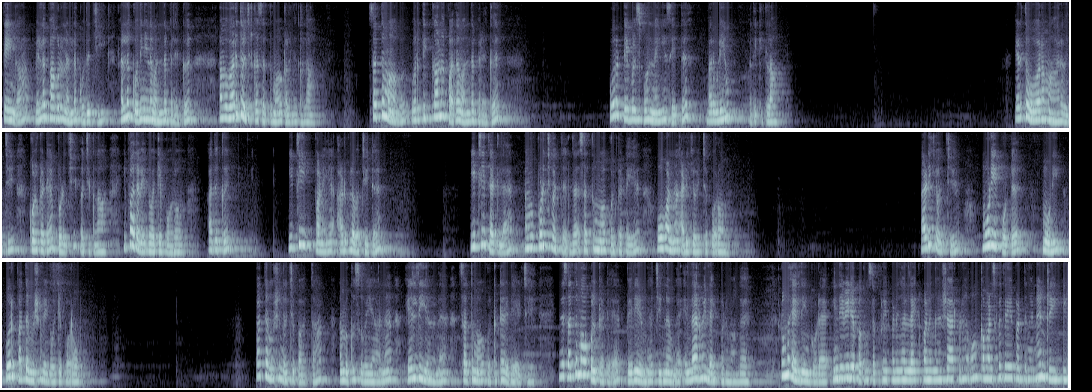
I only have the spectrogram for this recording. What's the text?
தேங்காய் வெள்ளைப்பாகோட நல்லா கொதிச்சு நல்ல கொதிநிலை வந்த பிறகு நம்ம வறுத்து வச்சுருக்க சத்து மாவு கலந்துக்கலாம். சத்து மாவு ஒரு திக்கான பதம் வந்த பிறகு ஒரு டேபிள் ஸ்பூன் நெய்யை சேர்த்து மறுபடியும் வதக்கிக்கலாம். எடுத்து ஓரமாக ஆற வச்சு கொல்கட்டையை பிடிச்சி வச்சுக்கலாம். இப்போ அதை வேக வைக்க போகிறோம் அதுக்கு இட்லி பானையை அடுப்பில் வச்சுட்டு இட்லி தட்டில் நம்ம பிடிச்சி வச்சிருந்த சத்து மாவு கொல்கட்டையை ஒவ்வொன்றா அடுக்கி வச்சு போகிறோம் அடுக்கி வச்சு மூடியை போட்டு மூடி ஒரு பத்து நிமிஷம் வேக வைக்க போகிறோம் பத்து நிமிஷம் கழித்து பார்த்தா நமக்கு சுவையான ஹெல்தியான சத்து மாவு கொல்கட்டை ரெடி ஆயிடுச்சு. இந்த சத்து மாவு கொல்கட்டையை பெரியவங்க சின்னவங்க எல்லாருமே லைக் பண்ணுவாங்க. ரொம்ப ஹெல்த்தியும் கூட. இந்த வீடியோ பார்க்கணும் சப்ஸ்கிரைப் பண்ணுங்கள் லைக் பண்ணுங்கள் ஷேர் பண்ணுங்கள் உங்கள் கமெண்ட்ஸில் தெரியப்படுத்துங்க. நன்றி.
